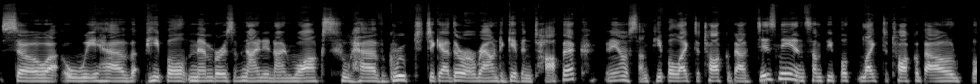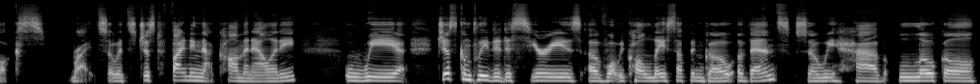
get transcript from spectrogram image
So, we have people, members of 99 Walks, who have grouped together around a given topic. You know, some people like to talk about Disney and some people like to talk about books. Right. So, it's just finding that commonality. We just completed a series of what we call Lace Up and Go events. So we have local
